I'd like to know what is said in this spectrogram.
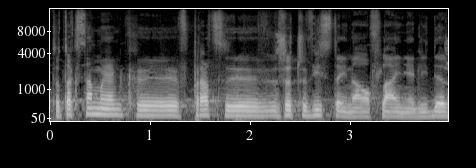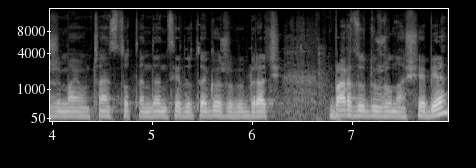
To tak samo jak y, w pracy rzeczywistej na offline. Liderzy mają często tendencję do tego, żeby brać bardzo dużo na siebie.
